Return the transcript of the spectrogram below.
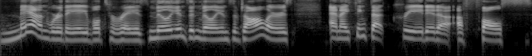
man, were they able to raise millions and millions of dollars. And I think that created a, a false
